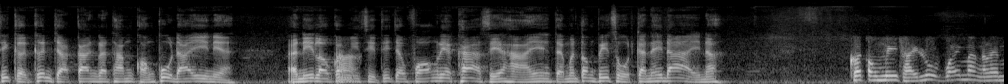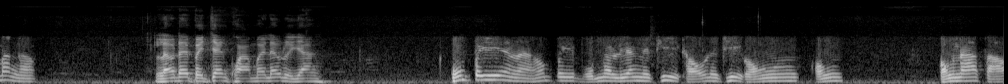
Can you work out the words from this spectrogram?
ที่เกิดขึ้นจากการกระทำของผู้ใดเนี่ย อันนี้เราก็อ่ามี มีสิทธิ์ที่จะฟ้องเรียกค่าเสียหาย แต่มันต้องพิสูจน์กันให้ได้นะ ก็ต้องมีถ่ายรูปไว้มั่งอะไรมั่งครับ แล้วได้ไปแจ้งความไว้แล้วหรือยัง ผมปีนั่นแหละผมปีผมน่ะเลี้ยงในที่เขาในที่ของของของน้าสาว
